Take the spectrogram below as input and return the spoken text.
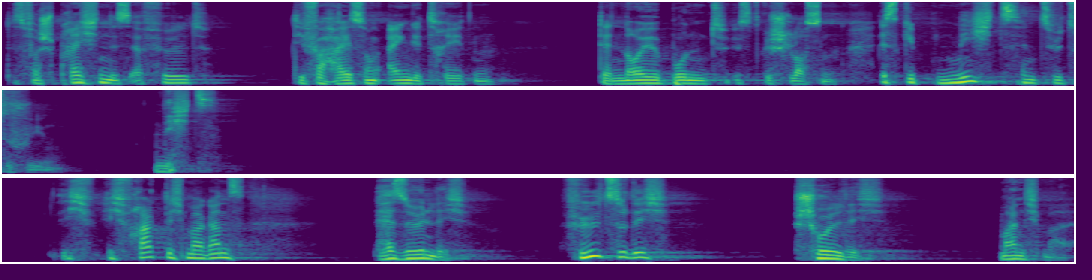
Das Versprechen ist erfüllt, die Verheißung eingetreten, der neue Bund ist geschlossen. Es gibt nichts hinzuzufügen. Nichts. Ich, ich frage dich mal ganz persönlich, fühlst du dich schuldig Manchmal.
